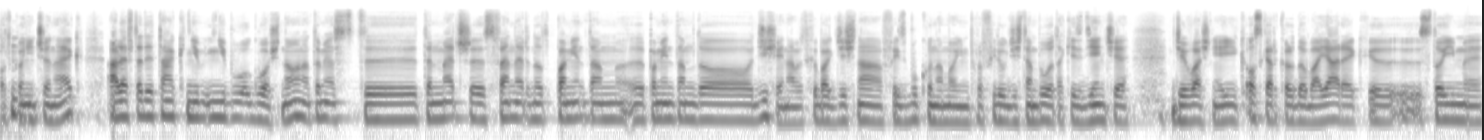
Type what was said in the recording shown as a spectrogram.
od koniczynek, ale wtedy tak nie, nie było głośno. Natomiast y, ten mecz z Fener, no pamiętam, y, pamiętam do dzisiaj, nawet chyba gdzieś na Facebooku, na moim profilu, gdzieś tam było takie zdjęcie, gdzie właśnie i Oskar Kordoba, Jarek y, stoimy,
